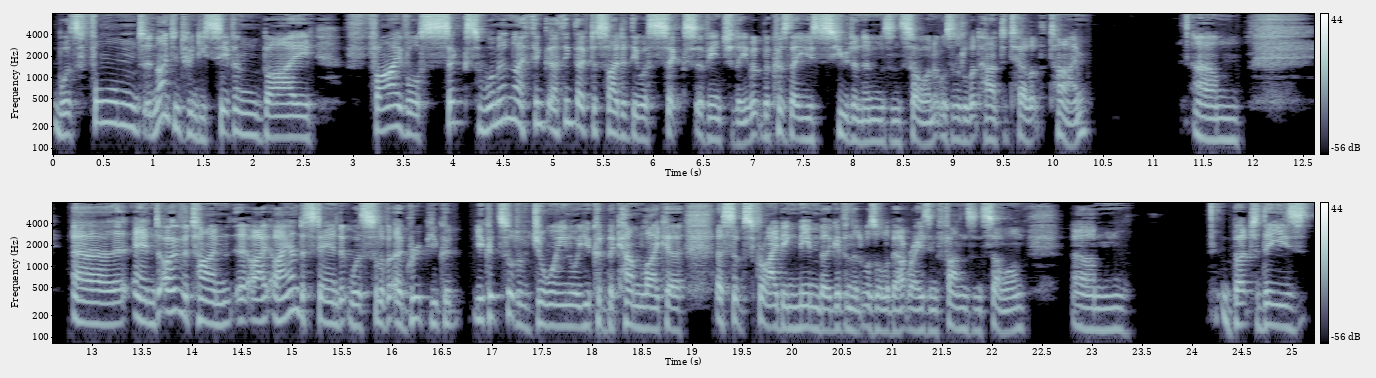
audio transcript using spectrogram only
was formed in 1927 by five or six women. I think I think they've decided there were six eventually, but because they used pseudonyms and so on, it was a little bit hard to tell at the time. Um, uh, and over time, I, I, understand it was sort of a group you could you could sort of join, or you could become like a, a subscribing member, given that it was all about raising funds and so on. Um, but these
